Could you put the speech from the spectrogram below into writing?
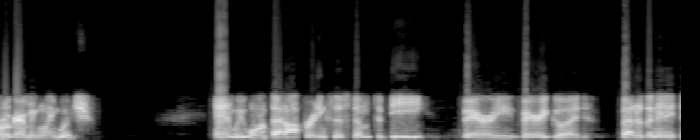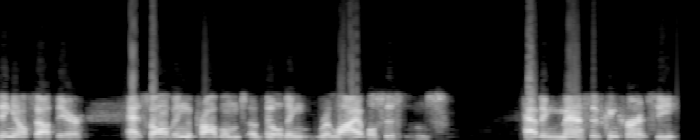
programming language. And we want that operating system to be very, very good, better than anything else out there at solving the problems of building reliable systems, having massive concurrency,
